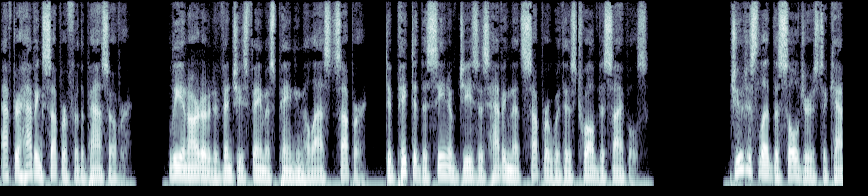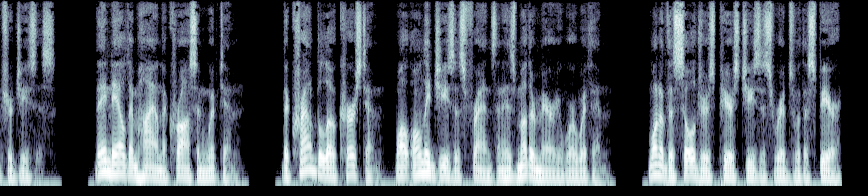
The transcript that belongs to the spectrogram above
after having supper for the Passover. Leonardo da Vinci's famous painting The Last Supper depicted the scene of Jesus having that supper with his twelve disciples. Judas led the soldiers to capture Jesus. They nailed him high on the cross and whipped him. The crowd below cursed him, while only Jesus' friends and his mother Mary were with him. One of the soldiers pierced Jesus' ribs with a spear,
